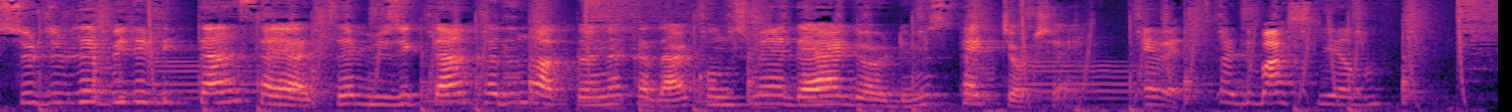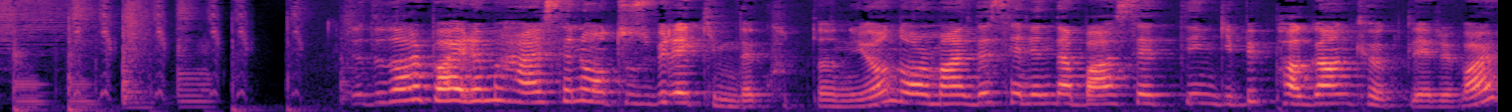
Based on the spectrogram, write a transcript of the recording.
Sürdürülebilirlikten seyahate, müzikten kadın haklarına kadar konuşmaya değer gördüğümüz pek çok şey. Evet, hadi başlayalım. Cadılar Bayramı her sene 31 Ekim'de kutlanıyor. Normalde senin de bahsettiğin gibi pagan kökleri var.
